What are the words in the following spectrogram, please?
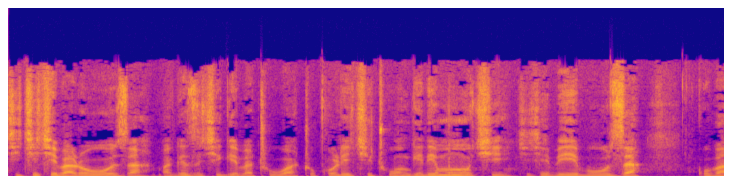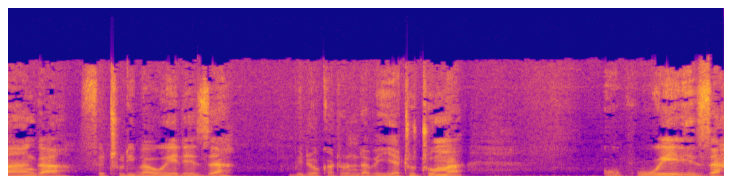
kiki kye balowooza magezi ki ge batuwa? Tukole ki? Twongeremu ki? Ki kye beebuuza? Kubanga ffe tuli baweereza biro katonda be yatutuma okuweereza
